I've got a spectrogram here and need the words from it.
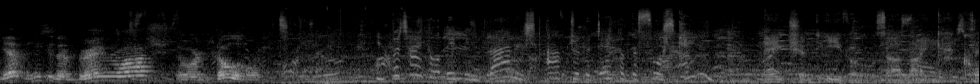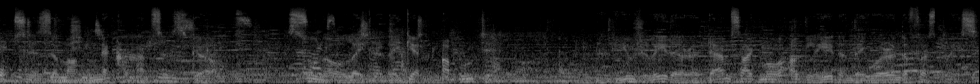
Yep, he's either brainwashed or gullible. But I thought they'd been banished after the death of the Source King. Ancient evils are like corpses among necromancers, girl. Sooner or later, they get uprooted. And usually, they're a damn sight more ugly than they were in the first place.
